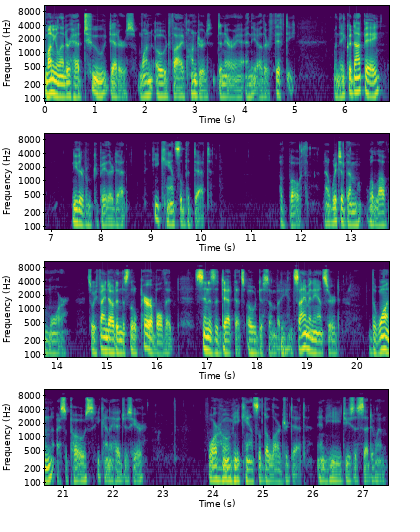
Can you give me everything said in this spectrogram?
moneylender had two debtors. One owed 500 denarii and the other 50. When they could not pay, neither of them could pay their debt. He canceled the debt of both. Now, which of them will love more? So we find out in this little parable that sin is a debt that's owed to somebody. And Simon answered, The one, I suppose, he kind of hedges here, for whom he canceled the larger debt. And he, Jesus, said to him,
